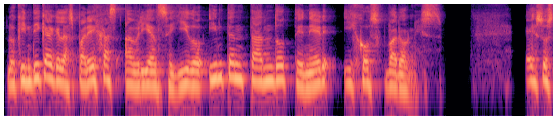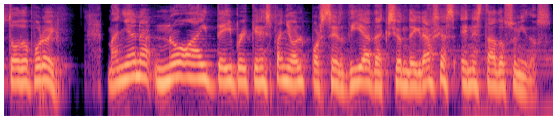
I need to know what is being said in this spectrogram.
lo que indica que las parejas habrían seguido intentando tener hijos varones. Eso es todo por hoy. Mañana no hay Daybreak en español por ser Día de Acción de Gracias en Estados Unidos.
